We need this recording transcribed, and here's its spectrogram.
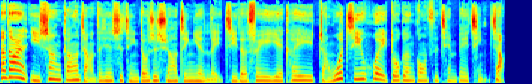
那当然，以上刚刚讲的这些事情都是需要经验累积的，所以也可以掌握机会，多跟公司前辈请教，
